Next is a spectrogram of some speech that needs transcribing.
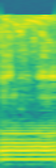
Mm-hmm.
